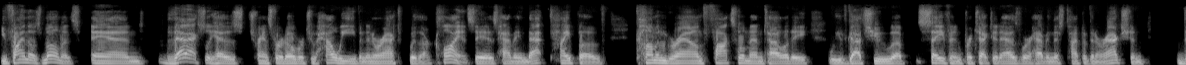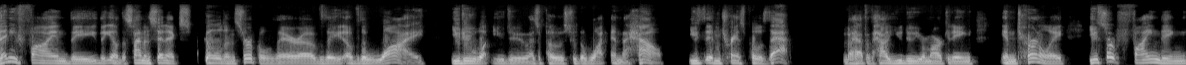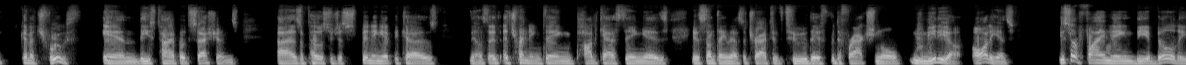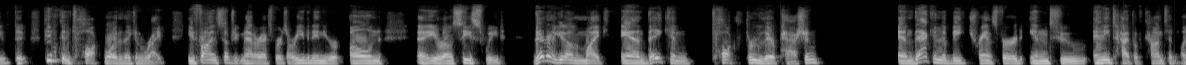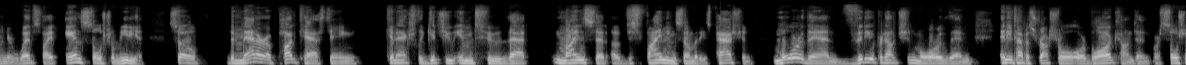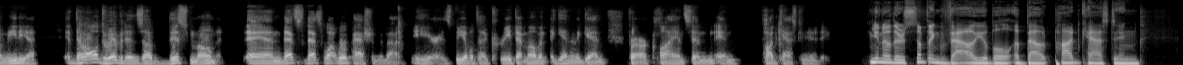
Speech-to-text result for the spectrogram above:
you find those moments and that actually has transferred over to how we even interact with our clients is having that type of common ground, foxhole mentality. We've got you uh, safe and protected as we're having this type of interaction. Then you find the, the you know the Simon Sinek's golden circle there of the of the why you do what you do as opposed to the what and the how. You then transpose that on behalf of how you do your marketing internally. You start finding kind of truth in these type of sessions uh, as opposed to just spinning it because you know, it's a, a, trending thing. Podcasting is is something that's attractive to the the fractional new media audience. You start finding the ability to people can talk more than they can write. You find subject matter experts, or even in your own uh, your own C suite, they're going to get on the mic and they can talk through their passion, and that can be transferred into any type of content on your website and social media. So the matter of podcasting can actually get you into that mindset of just finding somebody's passion more than video production, more than any type of structural or blog content or social media. They're all derivatives of this moment. And that's that's what we're passionate about here is be able to create that moment again and again for our clients and, and podcast community. You know, there's something valuable about podcasting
